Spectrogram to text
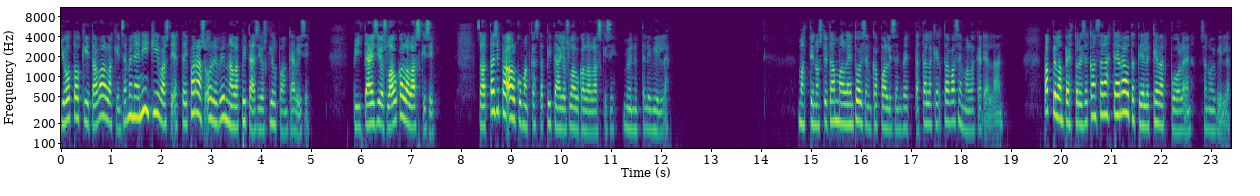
Joo toki tavallakin. Se menee niin kiivasti, ettei paras ori rinnalla pitäisi, jos kilpaan kävisi. Pitäisi, jos laukalla laskisi. Saattaisipa alkumatkasta pitää, jos laukalla laskisi, myönnytteli Ville. Matti nosti tammalleen toisen kapallisen vettä, tällä kertaa vasemmalla kädellään. Pappilan pehtori se kanssa lähtee rautatielle kevätpuoleen, sanoi Ville.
